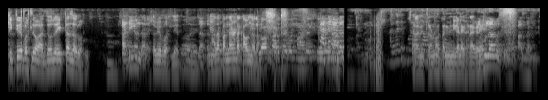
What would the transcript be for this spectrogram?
किती वेळ बसले बघा जवळजवळ एक तास झालो. साठी घेऊन झाले सगळे बसले माझा पंधरा मिनिटं खाऊन झाला. ब्लॉग काढतोय पण माझं चला मित्रांनो आता मी निघाले घराकडे. पुलावर बसले पाच दहा मिनिटं.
